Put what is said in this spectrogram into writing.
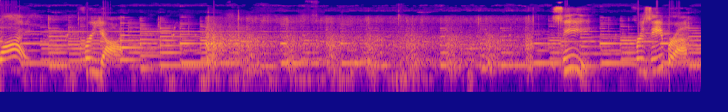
Y for yacht. Z for zebra.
